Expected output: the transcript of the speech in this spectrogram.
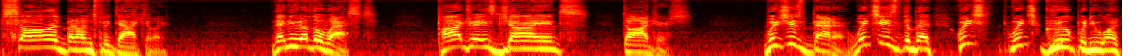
solid but unspectacular. Then you have the West. Padres, Giants, Dodgers. Which is better? Which is the best? Which which group would you want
